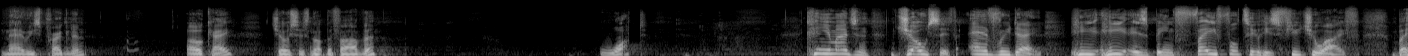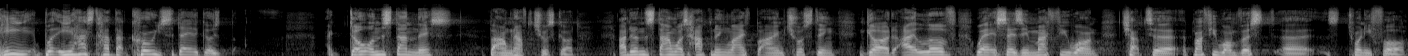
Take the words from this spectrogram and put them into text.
Mary's pregnant. Okay. Joseph's not the father. What? Can you imagine Joseph every day? He, he is being faithful to his future wife, but he, but he has to have that courage today that goes, I don't understand this, but I'm going to have to trust God. I don't understand what's happening in life, but I am trusting God. I love where it says in Matthew 1, chapter, Matthew 1, verse uh, 24,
